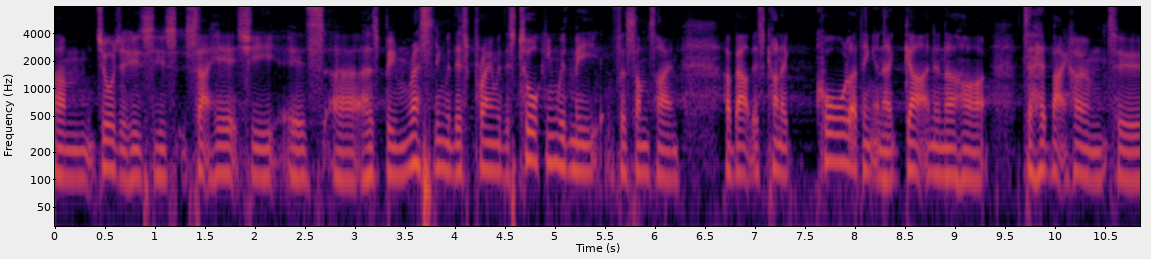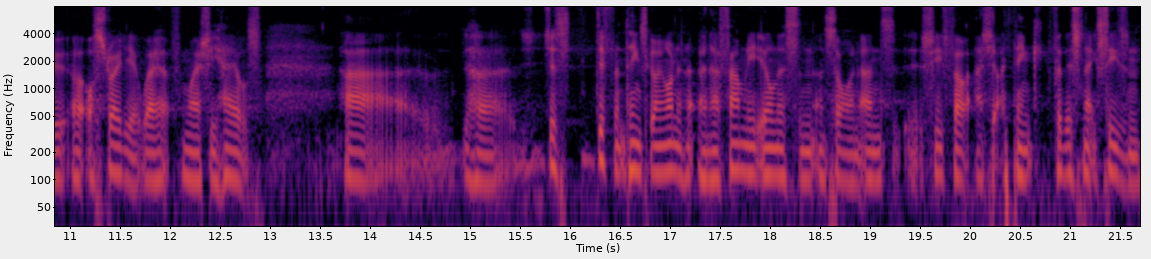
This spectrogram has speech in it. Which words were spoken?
Um, Georgia, who's, who's, sat here, she is, uh, has been wrestling with this, praying with this, talking with me for some time about this kind of call, I think, in her gut and in her heart to head back home to uh, Australia, where, from where she hails. Uh, her, just different things going on in her, in her family, illness, and, and, so on. And she felt, actually, I think for this next season,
